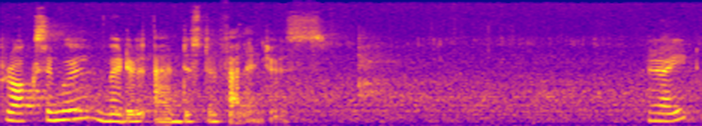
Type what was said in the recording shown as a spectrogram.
Proximal middle and distal phalanges. Right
